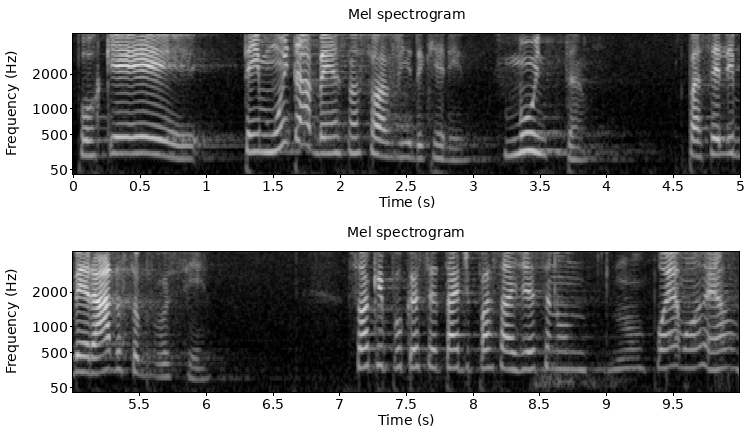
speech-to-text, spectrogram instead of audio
Porque tem muita bênção na sua vida, querido. Muita. Para ser liberada sobre você. Só que porque você está de passageiro, você não, não põe a mão nela.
